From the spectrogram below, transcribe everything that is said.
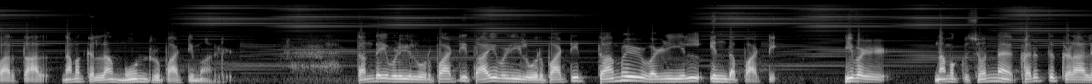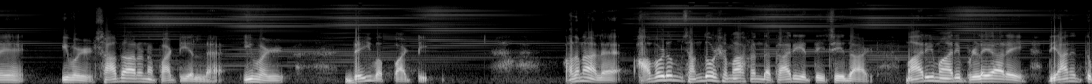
பார்த்தால் நமக்கெல்லாம் மூன்று பாட்டிமார்கள். தந்தை வழியில் ஒரு பாட்டி தாய் வழியில் ஒரு பாட்டி தமிழ் வழியில் இந்த பாட்டி. இவள் நமக்கு சொன்ன கருத்துக்களாலே இவள் சாதாரண பாட்டி அல்ல இவள் தெய்வ பாட்டி. அதனால் அவளும் சந்தோஷமாக அந்த காரியத்தை செய்தாள். மாறி மாறி பிள்ளையாரை தியானித்து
